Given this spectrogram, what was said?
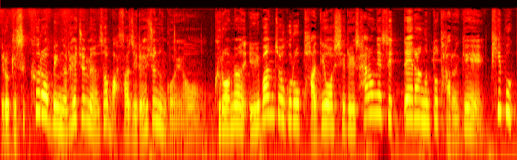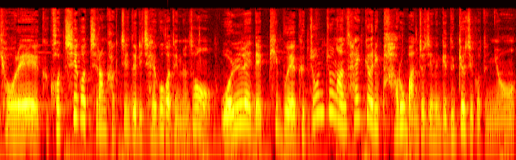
이렇게 scrubbing을 해주면서 마사지를 해주는 거예요. 그러면 일반적으로 body wash를 사용했을 때랑은 또 다르게 피부 결에 그 거칠거칠한 각질들이 제거가 되면서 원래 내 피부에 그 쫀쫀한 살결이 바로 만져지는 게 느껴지거든요.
